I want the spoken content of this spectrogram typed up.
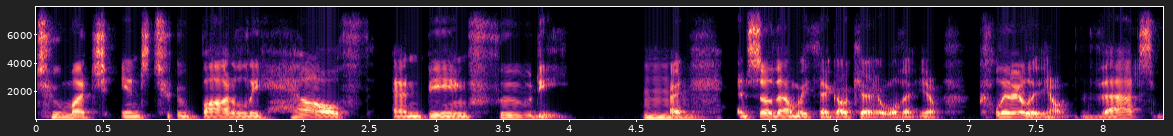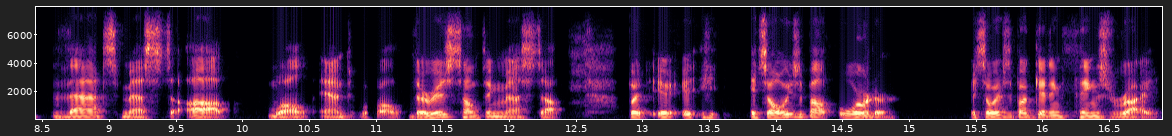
too much into bodily health and being foodie. Mm. Right. And so then we think, okay, well then, you know, clearly, you know, that's that's messed up. Well, and well, there is something messed up, but it, it, it's always about order. It's always about getting things right.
